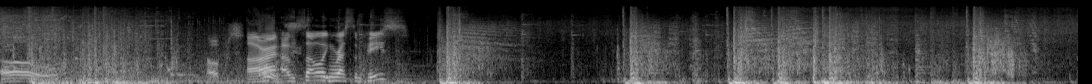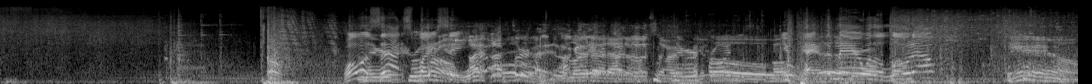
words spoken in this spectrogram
Oh. Oops. All right, I'm unsettling. Rest in peace. What was that, Spicy? I, I threw, I threw a loadout at him. Sorry. They were throwing the You smoke. pegged the mayor with a loadout? Damn.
